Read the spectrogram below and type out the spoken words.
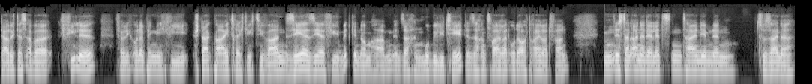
Dadurch, dass aber viele, völlig unabhängig wie stark beeinträchtigt sie waren, sehr, sehr viel mitgenommen haben in Sachen Mobilität, in Sachen Zweirad- oder auch Dreiradfahren, ist dann einer der letzten Teilnehmenden zu seiner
